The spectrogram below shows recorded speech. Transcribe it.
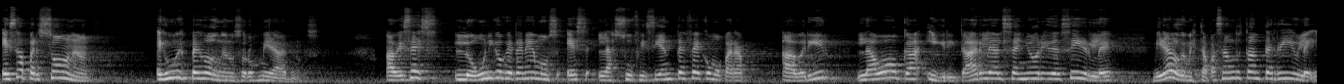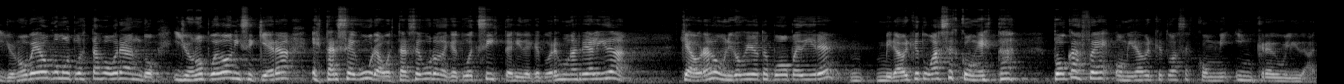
Esa persona es un espejo donde nosotros mirarnos. A veces lo único que tenemos es la suficiente fe como para abrir la boca y gritarle al Señor y decirle, mira, lo que me está pasando es tan terrible y yo no veo cómo tú estás obrando y yo no puedo ni siquiera estar segura o estar seguro de que tú existes y de que tú eres una realidad, que ahora lo único que yo te puedo pedir es, "M- mira a ver qué tú haces con esta poca fe o mira a ver qué tú haces con mi incredulidad.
